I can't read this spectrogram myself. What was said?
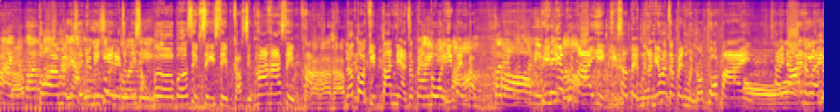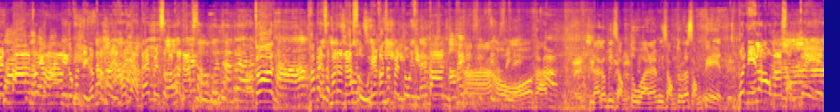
ค่ะครับตัว Multisim MBK เนี่ยจะมี 2 เบอร์ เบอร์ 10 40 กับ 15 50 ค่ะ อ่าฮะครับ แล้วตัว Clifton เนี่ยจะเป็นตัวที่เป็นแบบพรีเมียมขึ้นมาอีกอีกสเต็ปหนึ่งอันนี้มันจะเป็นเหมือนรถทั่วไป อ๋อ ใช้ได้ทั้งแรงเป็นต้าก็ตามปกติก็ทำอะไรถ้าอยากได้เป็นสมรรถนะขสูอบงคุณท่านแรกก็ถ้า เป็นสมรรถนะสูงเนี่ยก็จะเป็นตัว Clifton ที่เป็นอ่า10อ๋อ40ครับ ค่ะ แล้วก็มี 2 ตัวนะ มี 2 ตัวแล้ว2เกรด วันนี้เราเอามา2เกรด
